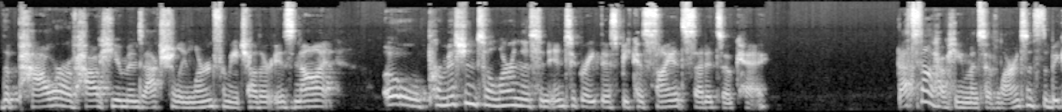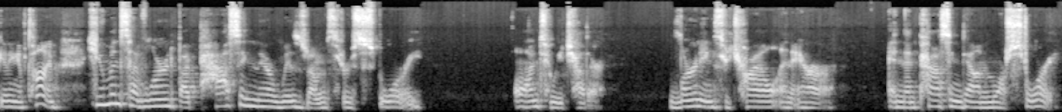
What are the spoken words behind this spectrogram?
The power of how humans actually learn from each other is not, oh, permission to learn this and integrate this because science said it's okay. That's not how humans have learned since the beginning of time. Humans have learned by passing their wisdom through story onto each other, learning through trial and error, and then passing down more story.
